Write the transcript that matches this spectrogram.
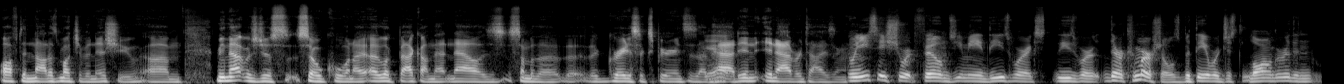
often not as much of an issue. Um, I mean, that was just so cool, and I, I, look back on that now as some of the the, the greatest experiences I've yeah. had in in advertising. When you say short films, you mean these were ex- these were they're commercials, but they were just longer than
